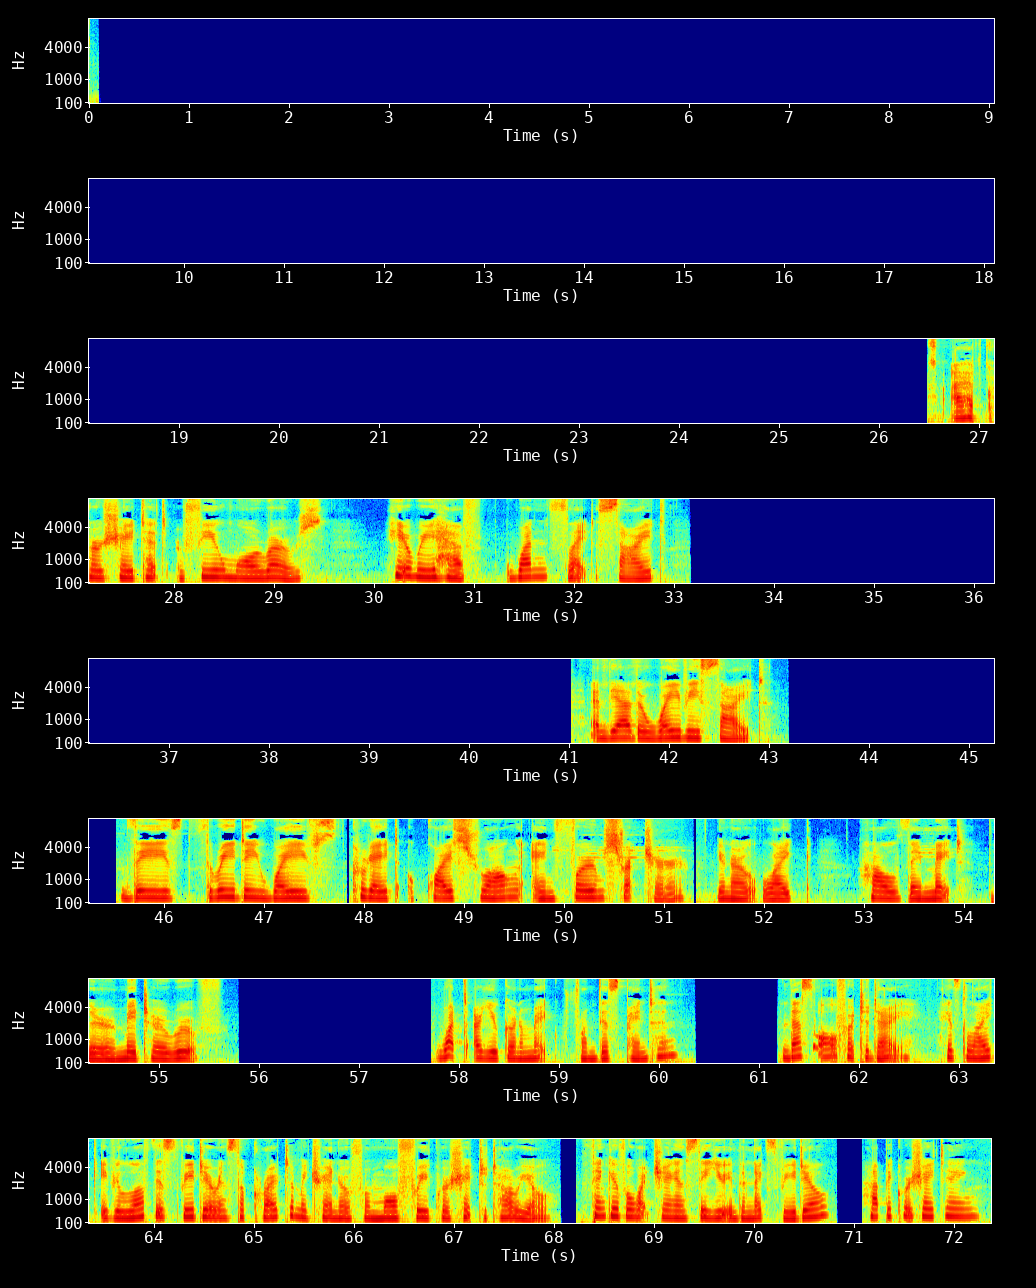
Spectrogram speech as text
I have crocheted a few more rows. Here we have one flat side and the other wavy side. These 3D waves create a quite strong and firm structure, you know, like how they made the metal roof. What are you gonna make from this painting? That's all for today. hit like if you love this video and subscribe to my channel for more free crochet tutorial. Thank you for watching and see you in the next video. Happy crocheting!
